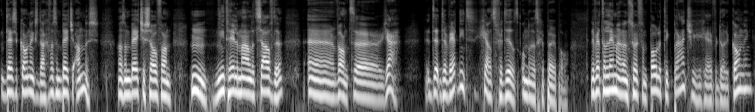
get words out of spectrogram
deze Koningsdag was een beetje anders. Was een beetje zo van, hmm, niet helemaal hetzelfde. Uh, want uh, ja, er werd niet geld verdeeld onder het gepeupel. Er werd alleen maar een soort van politiek praatje gegeven door de koning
